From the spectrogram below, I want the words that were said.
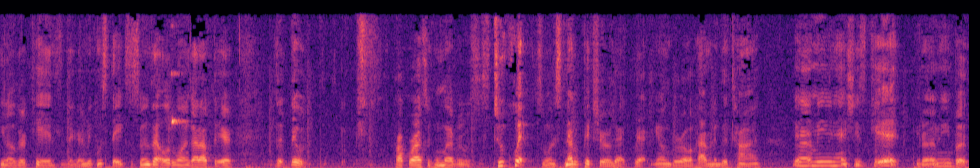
You know, they're kids. They're going to make mistakes. As soon as that older one got out there, that they were paparazzi, whomever, was just too quick to want to snap a picture of that, that young girl having a good time. You know what I mean? Hey, she's a kid. You know what I mean? But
